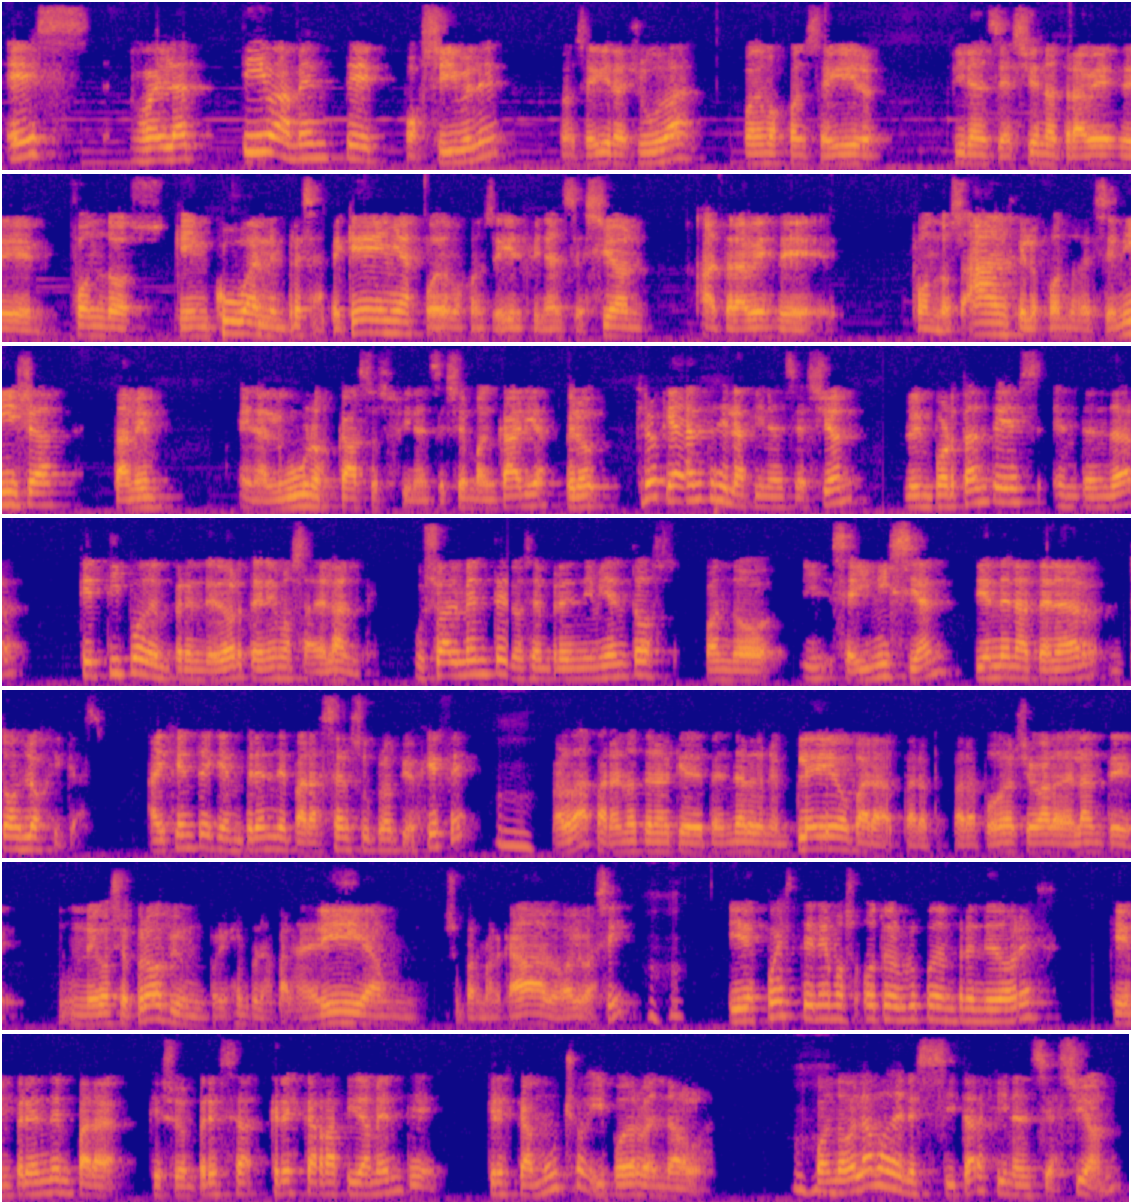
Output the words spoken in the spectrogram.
Es relativamente posible conseguir ayuda. Podemos conseguir financiación a través de fondos que incuban empresas pequeñas, podemos conseguir financiación a través de fondos ángel o fondos de semilla, también en algunos casos financiación bancaria, pero creo que antes de la financiación lo importante es entender qué tipo de emprendedor tenemos adelante. Usualmente los emprendimientos cuando se inician tienden a tener dos lógicas. Hay gente que emprende para ser su propio jefe, mm. ¿verdad? Para no tener que depender de un empleo, para, para, poder llevar adelante un negocio propio, por ejemplo una panadería, un supermercado o algo así. Y después tenemos otro grupo de emprendedores que emprenden para que su empresa crezca rápidamente, crezca mucho y poder venderla. Cuando hablamos de necesitar financiación,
